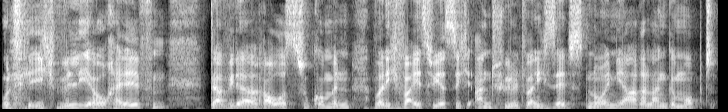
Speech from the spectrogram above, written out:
Und ich will ihr auch helfen, da wieder rauszukommen, weil ich weiß, wie es sich anfühlt, weil ich selbst neun Jahre lang gemobbt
